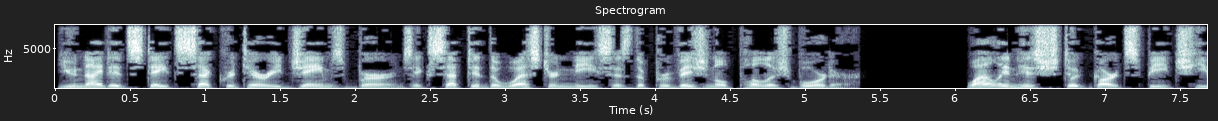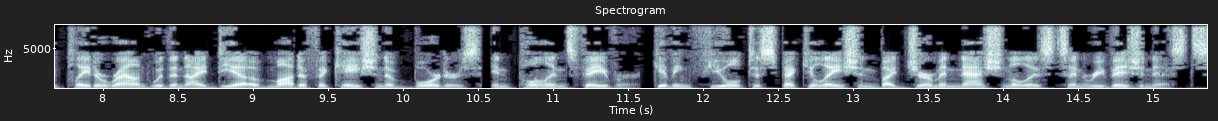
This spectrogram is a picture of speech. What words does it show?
United States Secretary James Byrnes accepted the Western Neisse as the provisional Polish border. While in his Stuttgart speech he played around with an idea of modification of borders in Poland's favor, giving fuel to speculation by German nationalists and revisionists,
